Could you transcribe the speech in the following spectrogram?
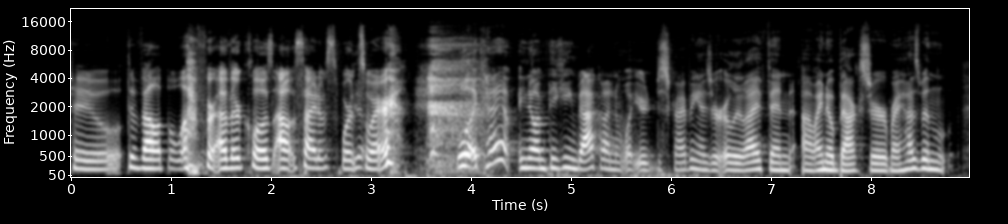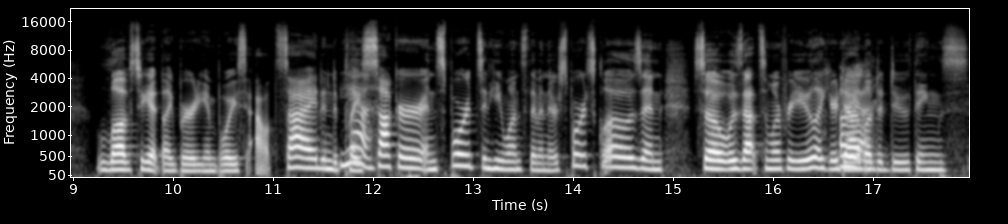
to develop a love for other clothes outside of sportswear. Well, it kind of, you know, I'm thinking back on what you're describing as your early life. And um, I know Baxter, my husband, loves to get like Birdie and Boyce outside and to play Yeah. soccer and sports. And he wants them in their sports clothes. And so, was that similar for you? Like, your dad yeah. loved to do things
